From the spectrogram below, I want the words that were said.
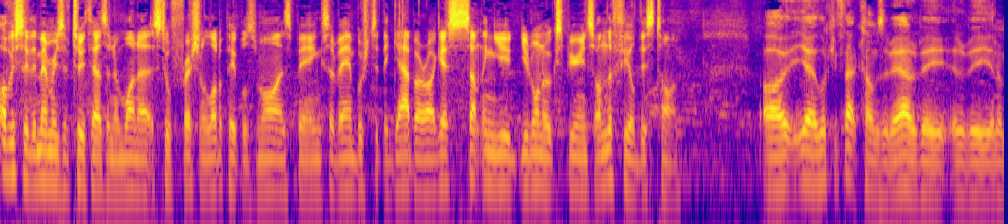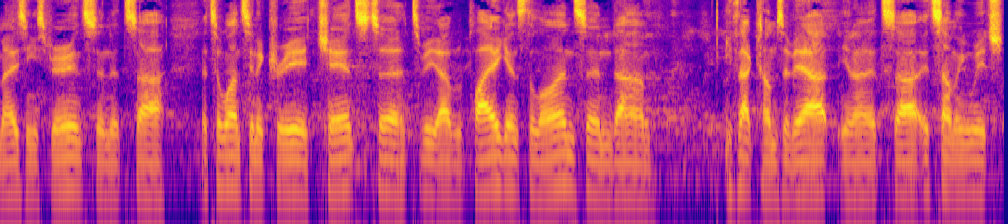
Obviously, the memories of 2001 are still fresh in a lot of people's minds, being sort of ambushed at the Gabba. I guess something you'd, you'd want to experience on the field this time. Oh yeah, look if that comes about, it'll be it'll be an amazing experience, and it's uh, it's a once in a career chance to, to be able to play against the Lions, and um, if that comes about, you know, it's uh, it's something which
